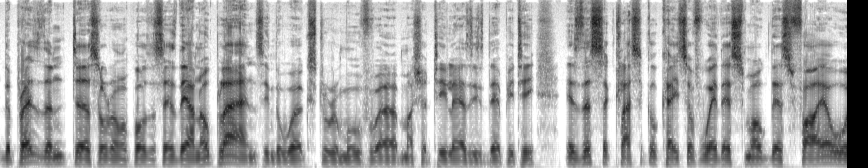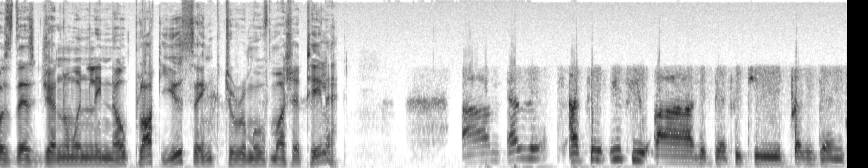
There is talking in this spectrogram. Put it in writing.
The president, uh, Cyril Ramaphosa, says there are no plans in the works to remove uh, Mashatile as his deputy. Is this a classical case of where there's smoke, there's fire, or is there genuinely no plot, you think, to remove Mashatile? Um, I think if you are the deputy president,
